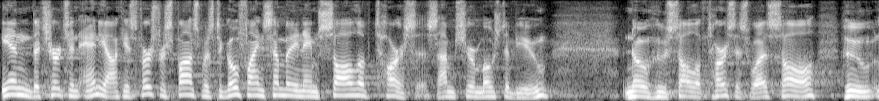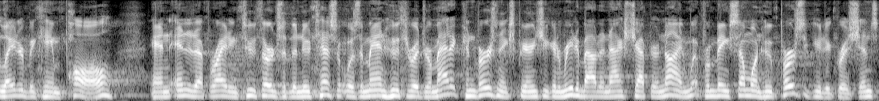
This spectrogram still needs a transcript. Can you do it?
in the church in Antioch, his first response was to go find somebody named Saul of Tarsus. I'm sure most of you know who Saul of Tarsus was. Saul, who later became Paul and ended up writing two thirds of the New Testament, was a man who, through a dramatic conversion experience you can read about in Acts chapter 9, went from being someone who persecuted Christians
